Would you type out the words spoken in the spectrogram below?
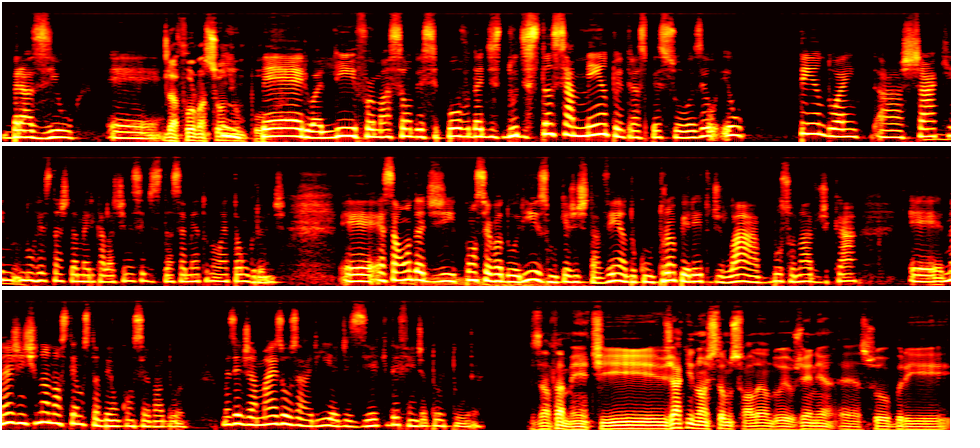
Brasil é, da formação de um povo. Império ali, formação desse povo, da, do distanciamento entre as pessoas. Eu, eu tendo a, a, achar que no restante da América Latina esse distanciamento não é tão grande. É, essa onda de conservadorismo que a gente está vendo, com Trump eleito de lá, Bolsonaro de cá, É, na Argentina nós temos também um conservador, mas ele jamais ousaria dizer que defende a tortura. Exatamente. E já que nós estamos falando, Eugênia, é, sobre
